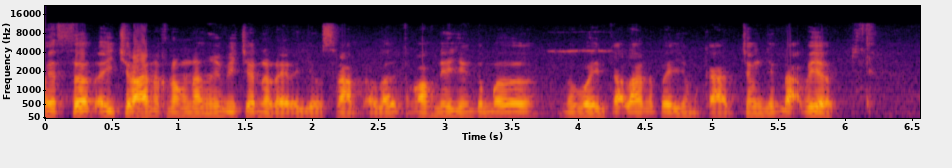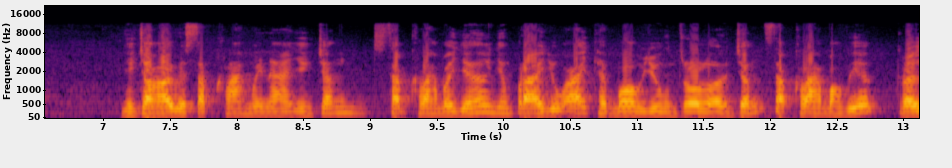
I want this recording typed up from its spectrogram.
method អីច្រើននៅក្នុងហ្នឹងវា generate ឲ្យយើងស្រាប់ឥឡូវទាំងអស់គ្នាយើងទៅមើលនៅវ័យកាត់ឡើងនៅពេលយើងបង្កើតអញ្ចឹងយើងដាក់វា យើងចង់ឲ្យវា sub class មួយណាយើងចឹង sub class របស់យើងយើងប្រើ UI table view controller អញ្ចឹង sub class របស់វាត្រូវ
